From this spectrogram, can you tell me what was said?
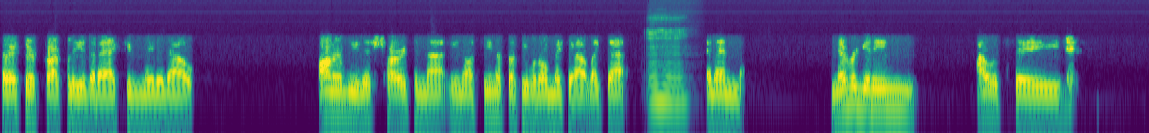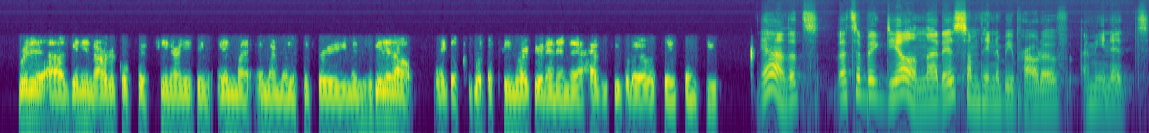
that I served properly, that I actually made it out honorably discharged, and not, you know, you know, some people don't make it out like that, mm-hmm. and then never getting, I would say. Written, uh, getting Article 15 or anything in my in my military career, you know, just getting out like a, with a clean record and then having people to always say thank you. Yeah, that's that's a big deal, and that is something to be proud of. I mean, it's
